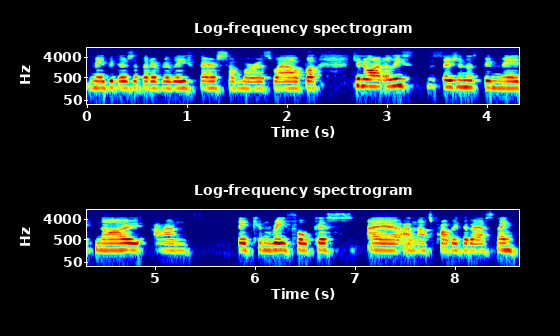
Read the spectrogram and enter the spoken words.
maybe there's a bit of relief there somewhere as well. But you know what? At least the decision has been made now and they can refocus, uh, and that's probably the best thing.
